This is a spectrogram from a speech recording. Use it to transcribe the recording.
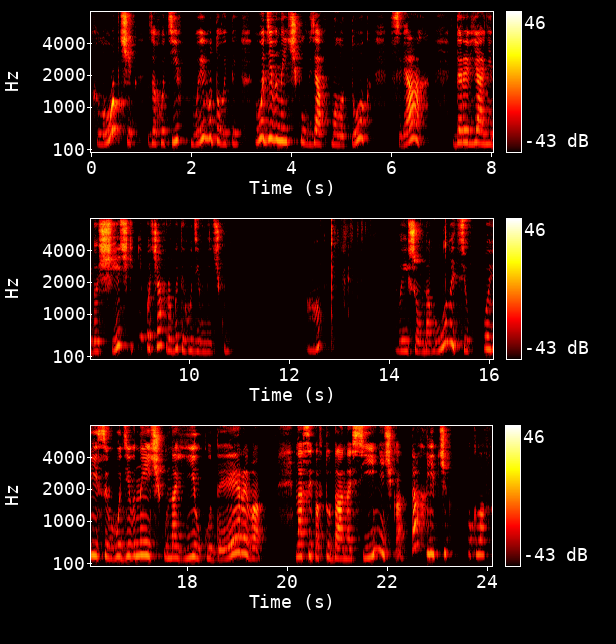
Хлопчик захотів виготовити годівничку, взяв молоток, цвях, дерев'яні дощечки і почав робити годівничку. Вийшов на вулицю, повісив годівничку на гілку дерева, насипав туди насіннячка та хлібчик поклав.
